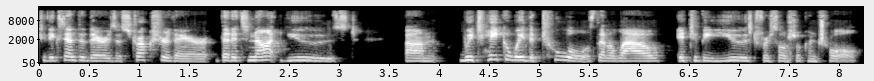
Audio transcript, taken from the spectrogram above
to the extent that there is a structure there, that it's not used. Um, we take away the tools that allow it to be used for social control,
